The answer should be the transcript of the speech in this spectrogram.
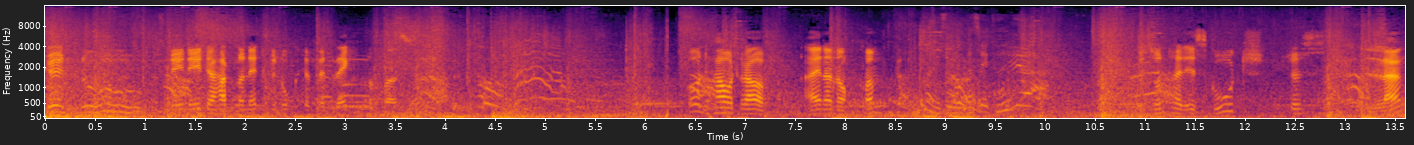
Genug! Nee, nee, der hat noch nicht genug, der verdrängt noch was. Und haut drauf. Einer noch, komm. Gesundheit ist gut, das langt.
